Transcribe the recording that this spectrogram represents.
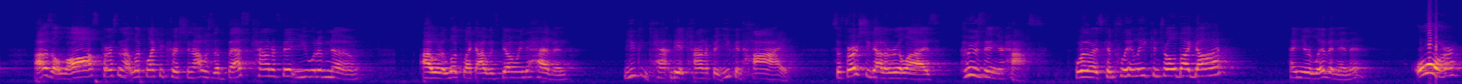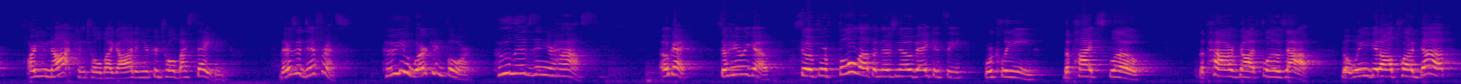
I was a lost person that looked like a Christian. I was the best counterfeit you would have known. I would have looked like I was going to heaven. You can be a counterfeit, you can hide. So, first, you got to realize who's in your house. Whether it's completely controlled by God and you're living in it, or are you not controlled by God and you're controlled by Satan? There's a difference. Who you working for? Who lives in your house? Okay, so here we go. So if we're full up and there's no vacancy, we're clean. The pipes flow. The power of God flows out. But when you get all plugged up,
